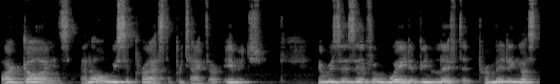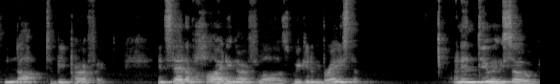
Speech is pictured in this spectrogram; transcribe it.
our guides and all we suppress to protect our image. It was as if a weight had been lifted, permitting us not to be perfect. Instead of hiding our flaws, we could embrace them. And in doing so,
